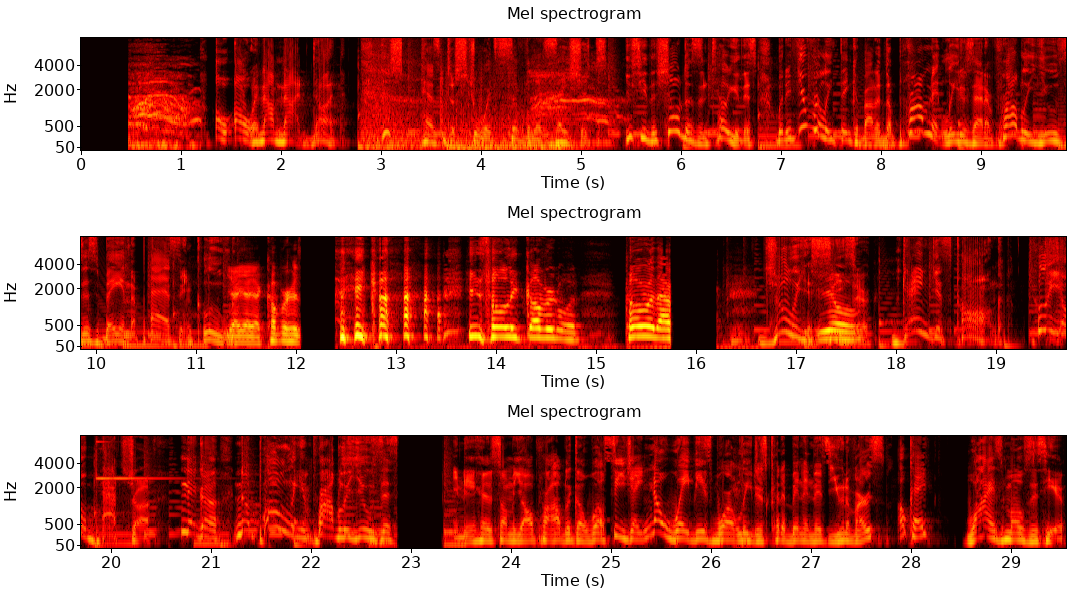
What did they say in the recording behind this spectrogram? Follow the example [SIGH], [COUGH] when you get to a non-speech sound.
Oh, oh, and I'm not done. This has destroyed civilizations. You see, the show doesn't tell you this, but if you really think about it, the prominent leaders that have probably used this bay in the past include Yeah, yeah, yeah. Cover his. [LAUGHS] He's only covered one. Cover that. [LAUGHS] Julius Yo. Caesar, Genghis Kong, Cleopatra, nigga, Napoleon probably used this. And then here's some of y'all probably go, well, CJ, no way these world leaders could have been in this universe. Okay, why is Moses here?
